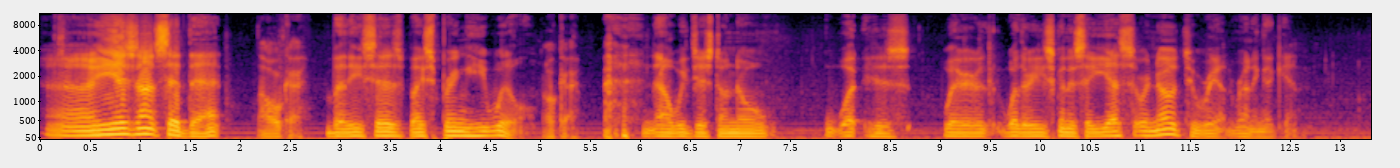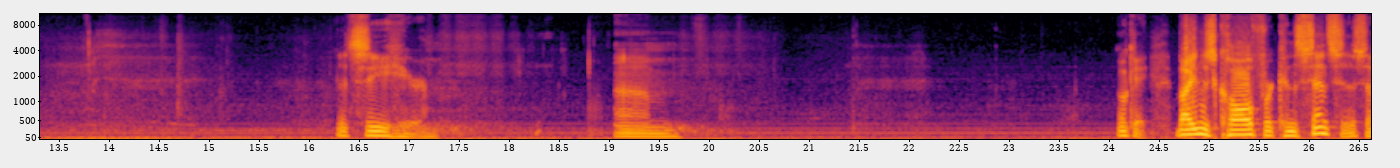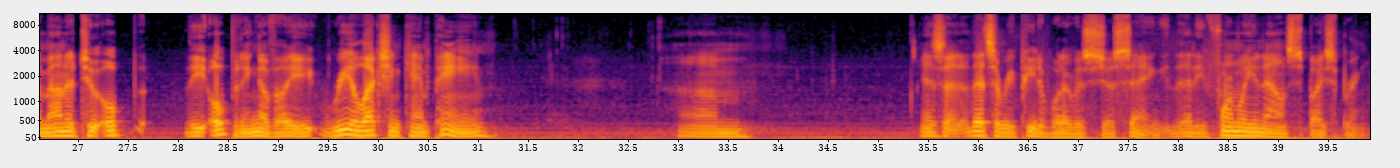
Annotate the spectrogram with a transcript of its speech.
Uh, he has not said that. Oh, okay. But he says by spring he will. Okay. now we just don't know what his whether whether he's going to say yes or no to running again. Let's see here. Um, Okay. Biden's call for consensus amounted to op- the opening of a re election campaign. Um, is a, that's a repeat of what I was just saying, that he formally announced by spring.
